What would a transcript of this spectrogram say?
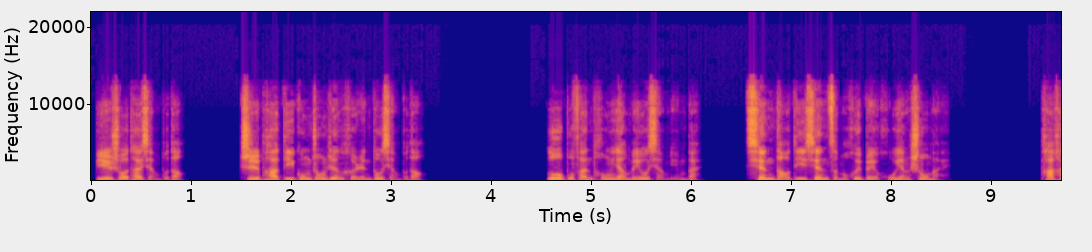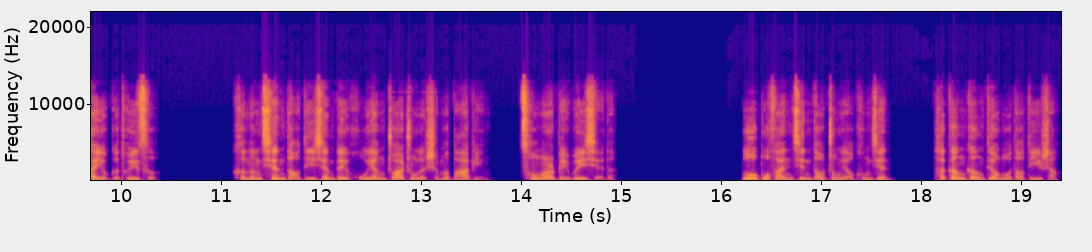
别说他想不到，只怕地宫中任何人都想不到。洛不凡同样没有想明白，千岛地仙怎么会被胡杨收买？他还有个推测，可能千岛地仙被胡杨抓住了什么把柄，从而被威胁的。洛不凡进到重要空间，他刚刚掉落到地上，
